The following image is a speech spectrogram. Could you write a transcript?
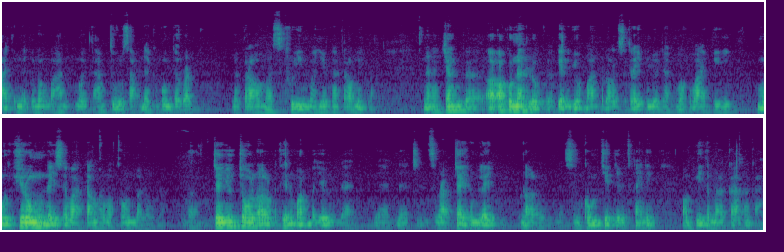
អាចទំនាក់ទំនងបានមើលតាមទូរស័ព្ទដែលកំពុងតែរត់នៅក្រោម screen របស់យើងខាងក្រោមនេះបាទហ្នឹងអញ្ចឹងក៏អរគុណណាស់លោកអគ្គនាយកបានផ្ដល់សេចក្តីពន្យល់យ៉ាងបោះក្បាយពីមួយជ្រុងនៃសេវាកម្មរបស់ក្រុមបាទលោកបាទបាទអញ្ចឹងយើងចូលដល់ប្រធានបទរបស់យើងដែលដែលដែលសម្រាប់ចែករំលែកដល់សង្គមជាតិយើងថ្ងៃនេះអំពីដំណើរការក្នុងការ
